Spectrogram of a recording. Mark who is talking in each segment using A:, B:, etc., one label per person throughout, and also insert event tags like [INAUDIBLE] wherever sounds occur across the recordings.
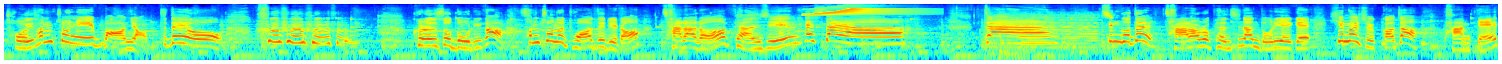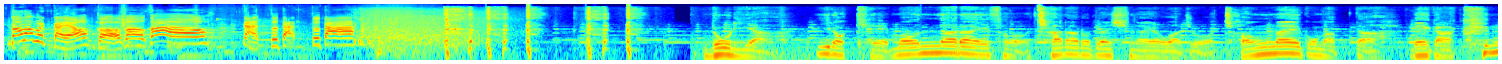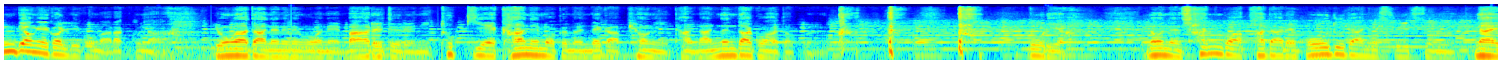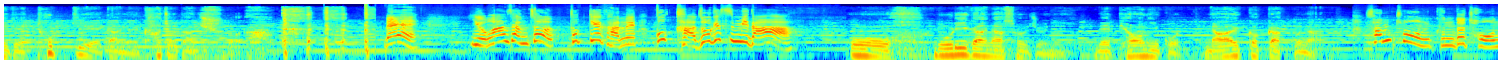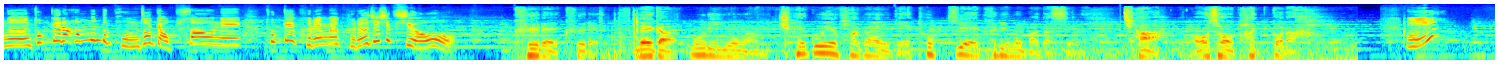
A: 저희 삼촌이 많이 아프대요. [LAUGHS] 그래서 놀이가 삼촌을 도와드리러 자라로 변신했어요. 짠! 친구들, 자라로 변신한 놀이에게 힘을 줄 거죠? 다 함께 떠나볼까요? 고고고! 따뚜따뚜따! [COUGHS]
B: 놀이야, 이렇게 먼 나라에서 자라로 변신하여 와주어 정말 고맙다. 내가 큰 병에 걸리고 말았구나. 용하다는 의원의 말을 들으니 토끼의 간을 먹으면 내가 병이 다 낫는다고 하더군. [LAUGHS] 놀이야, 너는 산과 바다를 모두 다닐 수 있으니 나에게 토끼의 간을 가져다 주거라.
A: 네! 용한 삼촌, 토끼의 간을 꼭 가져오겠습니다!
B: 오, 놀이가 나서주니 내 병이 곧 나을 것 같구나.
A: 삼촌, 근데 저는 토끼를 한 번도 본 적이 없사오니 토끼 그림을 그려주십시오.
B: 그래, 그래. 내가 우리 용왕 최고의 화가에게 토끼의 그림을 받았으니 자, 어서 받거라.
A: 이?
